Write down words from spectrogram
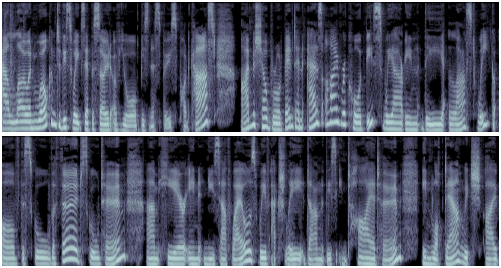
Hello, and welcome to this week's episode of your Business Boost podcast. I'm Michelle Broadbent, and as I record this, we are in the last week of the school, the third school term um, here in New South Wales. We've actually done this entire term in lockdown, which I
